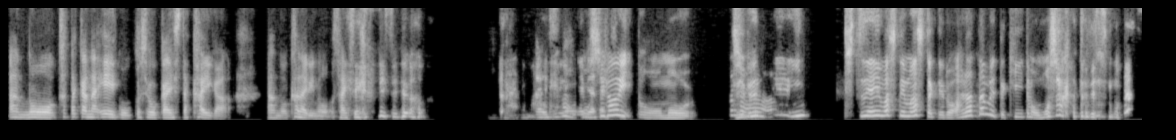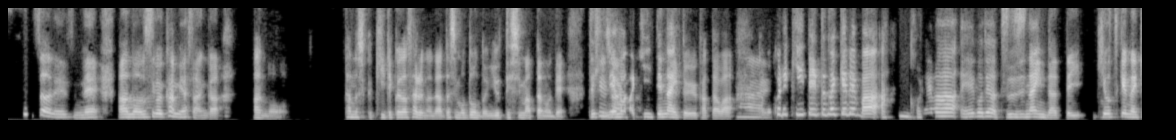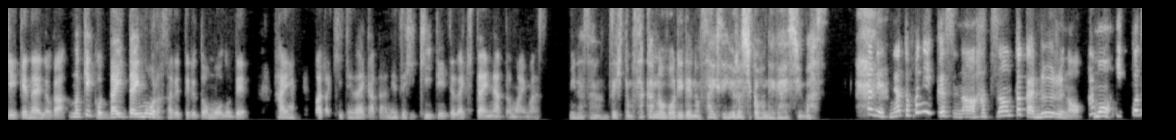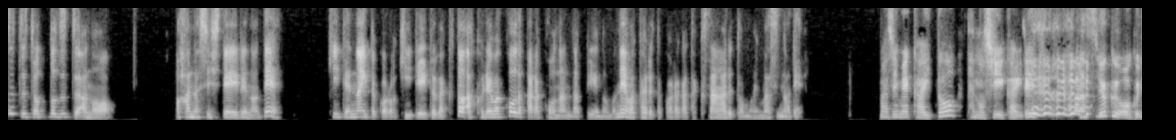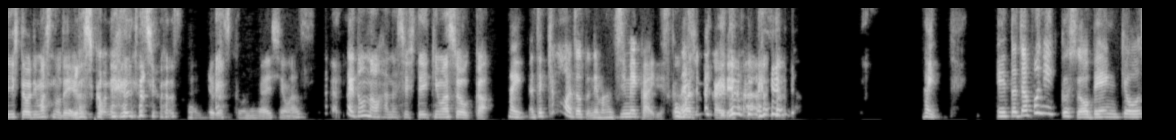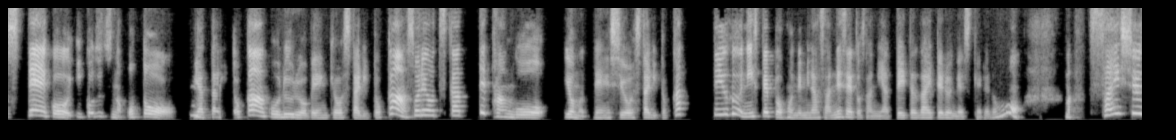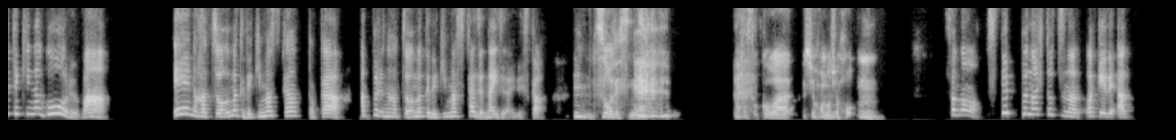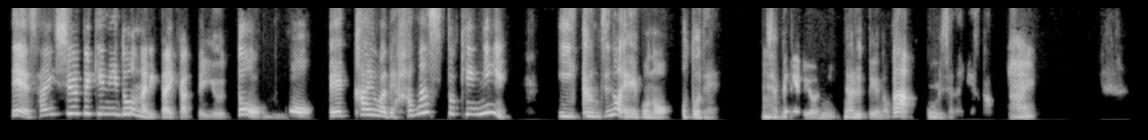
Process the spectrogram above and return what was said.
あの、カタカナ英語をご紹介した回が、あの、かなりの再生回数を。いやでもあれは面白いと思う。自分うんでイン出演はしてましたけど、改めて聞いても面白かったですもん。そうですね。あの、すごい神谷さんが、あの、楽しく聞いてくださるので、私もどんどん言ってしまったので、ぜひね、まだ聞いてないという方は、あはい。のこれ聞いていただければ、あうん、これは英語では通じないんだって気をつけなきゃいけないのが、まあ結構大体網羅されてると思うので、はい。はいまだ聞いてない方はね、ぜひ聞いていただきたいなと思います。皆さん、ぜひとも遡りでの再生よろしくお願いします。そうですね。あと、フォニックスの発音とかルールの、もう一個ずつちょっとずつ、あの、お話ししているので、聞いてないところを聞いていただくと、あ、これはこうだからこうなんだっていうのもね、わかるところがたくさんあると思いますので。真面目会と楽しい会で、バランスよくお送りしておりますので、よろしくお願いいたします。はい、よろしくお願いします。はい、どんなお話ししていきましょうか？はい。あじゃあ今日はちょっとね、真面目会ですかお真ね。面目会で。は いはい。えっ、と、じゃあ、フォニックスを勉強して、こう、一個ずつの音をやったりとか、こう、ルールを勉強したりとか、それを使って単語を読む練習をしたりとかっていう風にステップを踏んで皆さんね、生徒さんにやっていただいてるんですけれども、まあ、最終的なゴールは、A の発音うまくできますかとか、アップルの発音うまくできますかじゃないじゃないですか。うん、そうですね。まだそこは、処方の処方。うん。そのステップの一つなわけであって、最終的にどうなりたいかっていうと、うんこう、英会話で話すときに、いい感じの英語の音で喋れるようになるっていうのがゴールじゃないですか。はい。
